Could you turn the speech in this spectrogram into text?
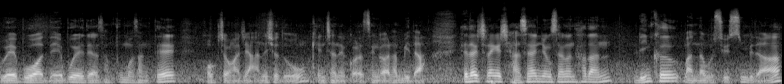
외부와 내부에 대한 상품화 상태 걱정하지 않으셔도 괜찮을 거라 생각을 합니다. 해당 차량의 자세한 영상은 하단 링크 만나볼 수 있습니다.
